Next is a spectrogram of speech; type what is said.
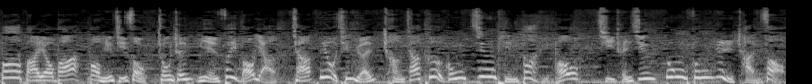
八八幺八，报名即送终身免费保养加六千元厂家特供精品大礼包。启辰星东风日产造。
